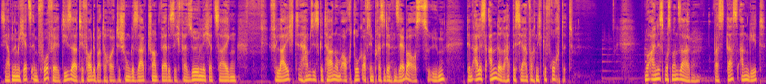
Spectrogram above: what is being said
Sie haben nämlich jetzt im Vorfeld dieser TV-Debatte heute schon gesagt, Trump werde sich versöhnlicher zeigen. Vielleicht haben sie es getan, um auch Druck auf den Präsidenten selber auszuüben, denn alles andere hat bisher einfach nicht gefruchtet. Nur eines muss man sagen, was das angeht,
